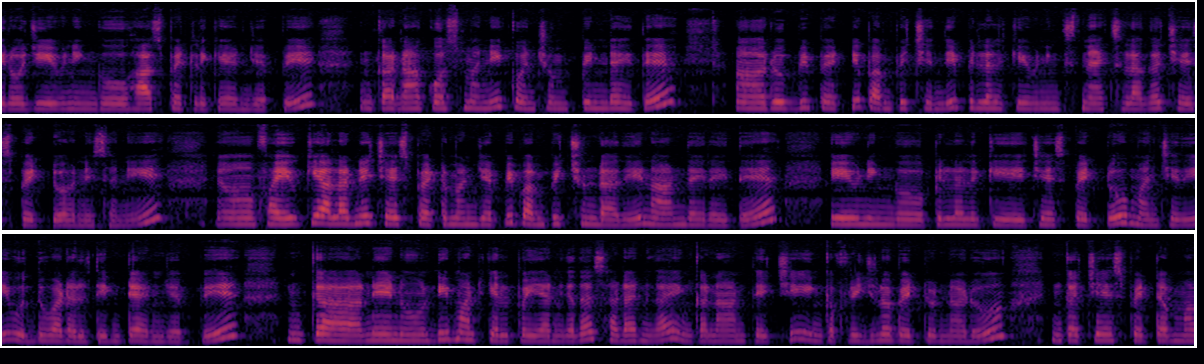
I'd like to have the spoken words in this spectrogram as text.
ఈరోజు ఈవినింగ్ హాస్పిటల్కి అని చెప్పి. ఇంకా నా కోసమని కొంచెం పిండి అయితే రుబ్బి పెట్టి పంపించింది. పిల్లలకి ఈవినింగ్ స్నాక్స్ లాగా చేసి పెట్టు అనేసి అని. ఫైవ్కి అలానే చేసి పెట్టమని చెప్పి పంపించుండది నాన్న దగ్గర అయితే. ఈవినింగ్ పిల్లలకి చేసి పెట్టు మంచిది ఉద్దు వడలు తింటే అని చెప్పి. ఇంకా నేను డిమార్ట్కి వెళ్ళిపోయాను కదా సడన్గా ఇంకా నాన్న తెచ్చి ఇంకా ఫ్రిడ్జ్లో పెట్టున్నాడు. ఇంకా చేసి పెట్టమ్మా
